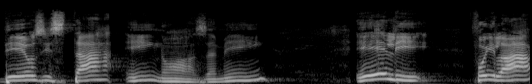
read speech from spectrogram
Deus está em nós, amém? Ele foi lá,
